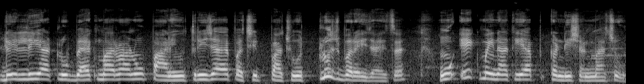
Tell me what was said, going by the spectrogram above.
ડેલી આટલું બેક મારવાનું પાણી ઉતરી જાય પછી પાછું એટલું જ ભરાઈ જાય છે. હું એક મહિનાથી આ કન્ડિશનમાં છું.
